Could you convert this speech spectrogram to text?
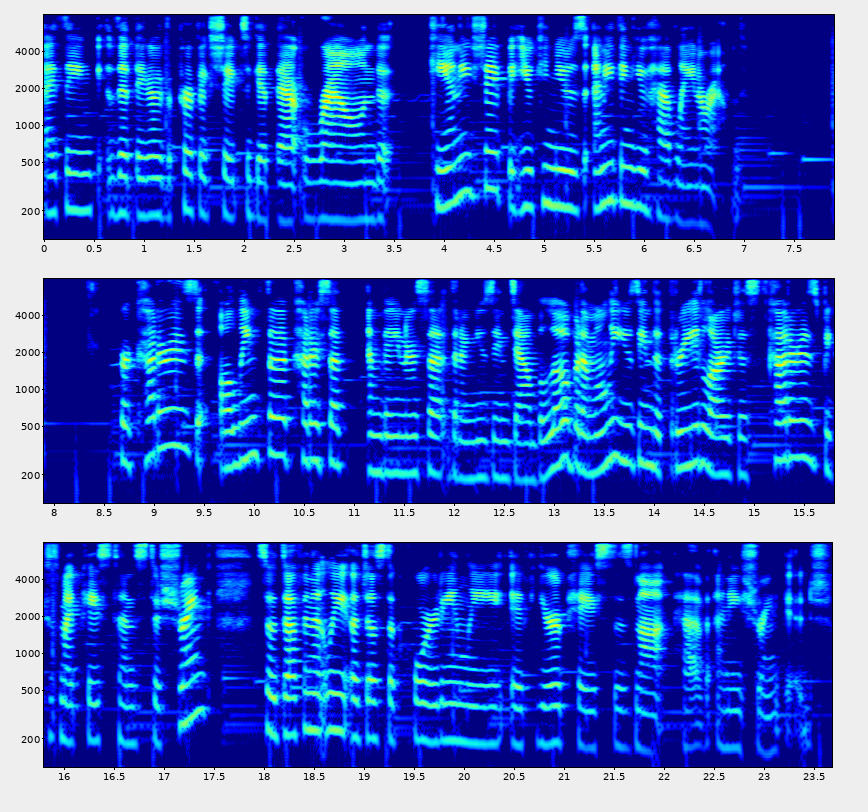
I think that they are the perfect shape to get that round peony shape, but you can use anything you have laying around. For cutters, I'll link the cutter set and veiner set that I'm using down below, but I'm only using the three largest cutters because my paste tends to shrink. So definitely adjust accordingly if your paste does not have any shrinkage.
